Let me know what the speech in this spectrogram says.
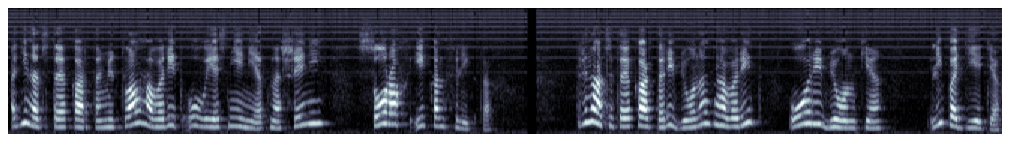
11 карта метла говорит о выяснении отношений, ссорах и конфликтах. 13 карта ребенок говорит о ребенке, либо детях.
